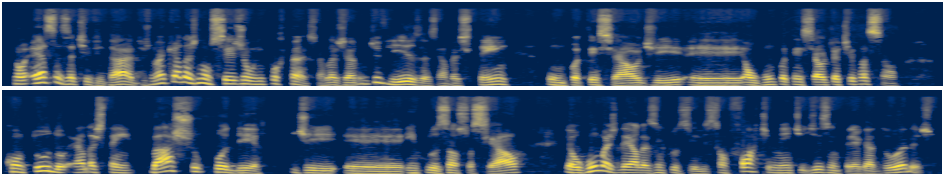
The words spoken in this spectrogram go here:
Então, essas atividades, não é que elas não sejam importantes, elas geram divisas, elas têm um potencial de eh, algum potencial de ativação. Contudo, elas têm baixo poder de eh, inclusão social, algumas delas, inclusive, são fortemente desempregadoras,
